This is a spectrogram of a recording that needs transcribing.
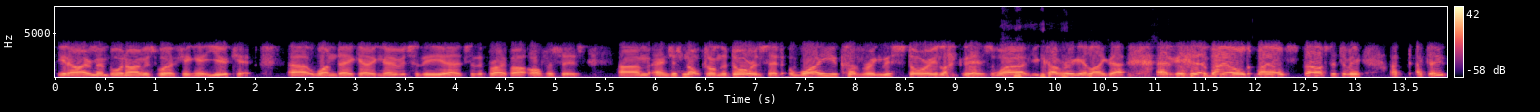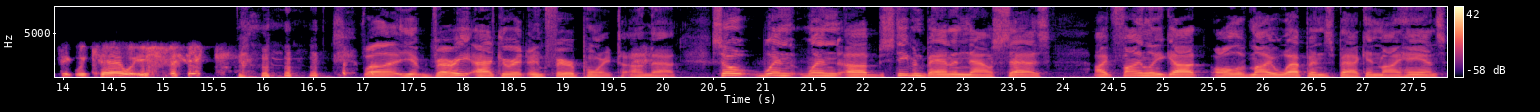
You know, I remember when I was working at UKIP, uh, one day going over to the uh, to the Breitbart offices. Um, and just knocked on the door and said, "Why are you covering this story like this? Why aren't you covering it like that?" And you know, my old my old staff said to me, "I, I don't think we care what you think." well, uh, very accurate and fair point on that. So when when uh, Stephen Bannon now says, "I finally got all of my weapons back in my hands,"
